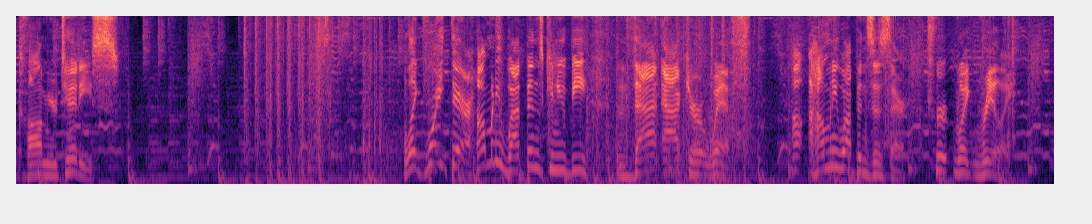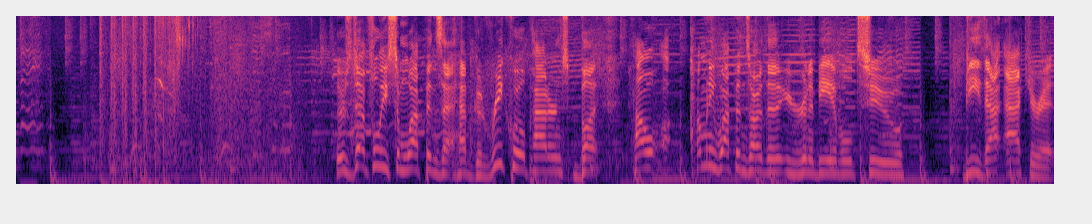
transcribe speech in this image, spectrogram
calm your titties. Like right there, how many weapons can you be that accurate with? How, how many weapons is there? True, like really? There's definitely some weapons that have good recoil patterns, but how uh, how many weapons are there that you're going to be able to be that accurate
